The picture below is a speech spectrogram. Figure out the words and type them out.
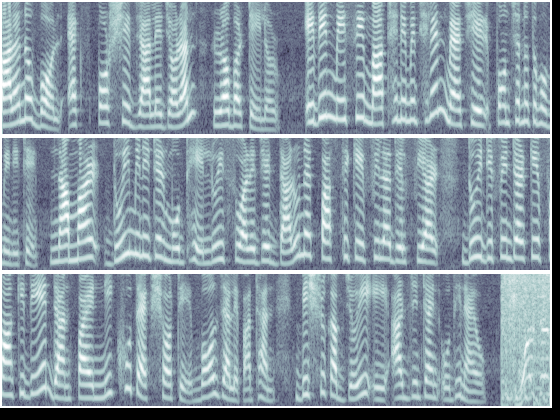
বাড়ানো বল এক স্পর্শে জালে জড়ান রবার্ট টেইলর। এদিন মেসি মাঠে নেমেছিলেন ম্যাচের পঞ্চান্নতম মিনিটে। নাম্বার দুই মিনিটের মধ্যে লুইস সুয়ারেজের দারুণ এক পাস থেকে ফিলাডেলফিয়ার দুই ডিফেন্ডারকে ফাঁকি দিয়ে ডান পায়ের নিখুঁত এক শটে বল জালে পাঠান বিশ্বকাপ জয়ী এই আর্জেন্টাইন অধিনায়ক। ওয়ালটন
